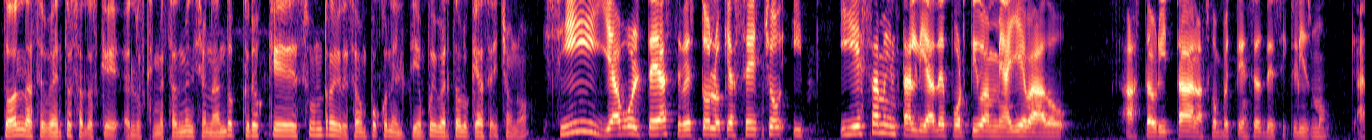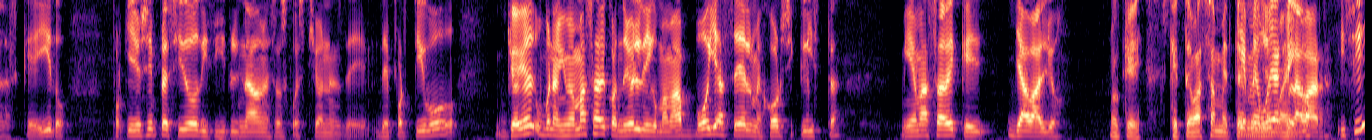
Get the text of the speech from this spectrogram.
todos los eventos a los que a los que me estás mencionando, creo que es un regresar un poco en el tiempo y ver todo lo que has hecho, ¿no? Sí, ya volteas, te ves todo lo que has hecho y, y esa mentalidad deportiva me ha llevado hasta ahorita a las competencias de ciclismo a las que he ido. Porque yo siempre he sido disciplinado en esas cuestiones de deportivo. Yo, bueno, mi mamá sabe cuando yo le digo, mamá, voy a ser el mejor ciclista, mi mamá sabe que ya valió. Ok, que te vas a meter. Que me voy a clavar. Y sí,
